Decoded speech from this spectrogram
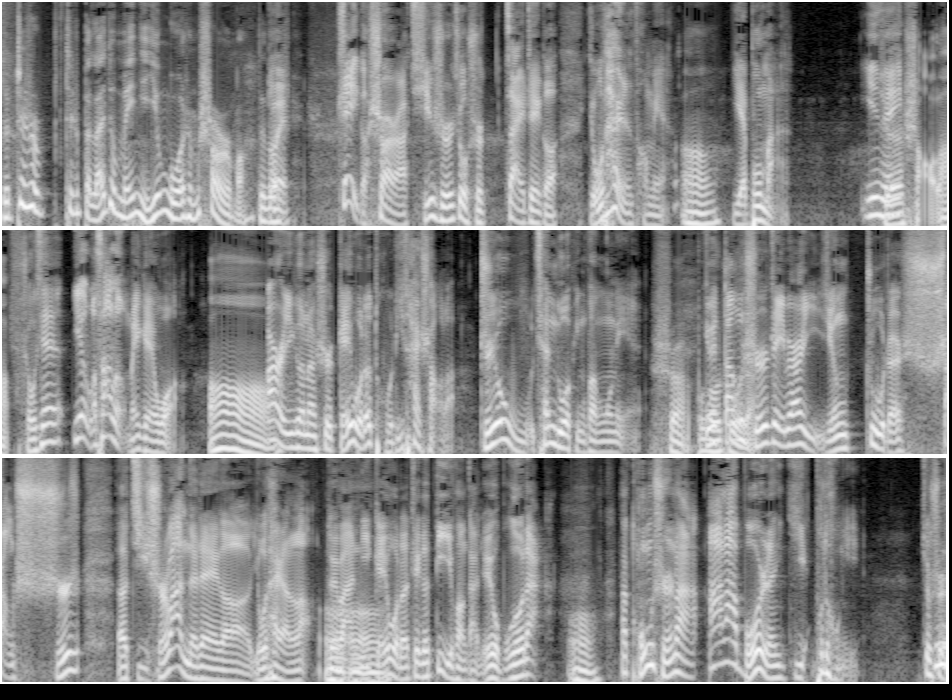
就这是这是本来就没你英国什么事儿嘛，对吧？对这个事儿啊，其实就是在这个犹太人方面嗯，也不满，因为少了首先耶路撒冷没给我，哦。二一个呢是给我的土地太少了，只有五千多平方公里，是不因为当时这边已经住着上十呃几十万的这个犹太人了，对吧？你给我的这个地方感觉又不够大，嗯那同时呢，阿拉伯人也不同意，就是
